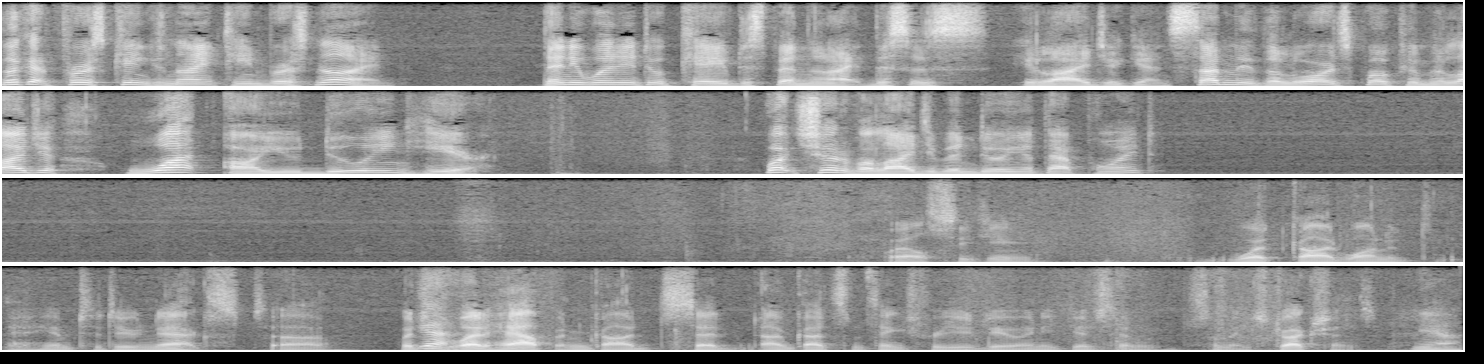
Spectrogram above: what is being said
Look at 1 Kings 19, verse 9. Then he went into a cave to spend the night. This is Elijah again. Suddenly the Lord spoke to him Elijah, what are you doing here? What should have Elijah been doing at that point? Well, seeking what God wanted him to do next, uh, which Yeah. is what happened. God said, "I've got some things for you to do," and He gives him some instructions. Yeah.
